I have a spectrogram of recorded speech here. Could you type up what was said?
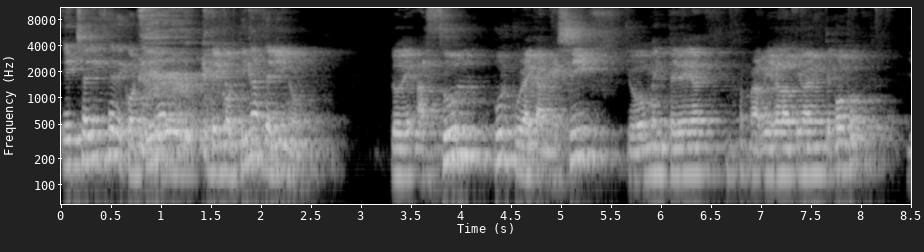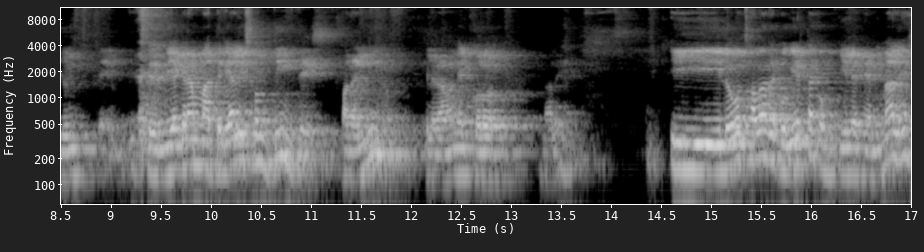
Hecha, dice, de cortinas, de cortinas de lino. Lo de azul, púrpura y carmesí, yo me enteré, había relativamente poco, yo entendía que eran materiales y son tintes para el lino, que le daban el color, ¿vale? Y luego estaba recubierta con pieles de animales,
